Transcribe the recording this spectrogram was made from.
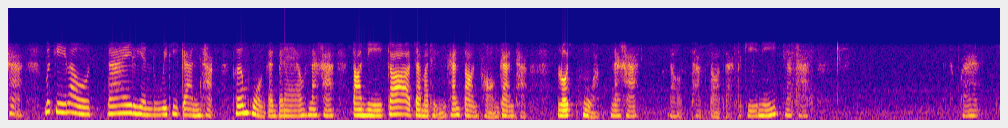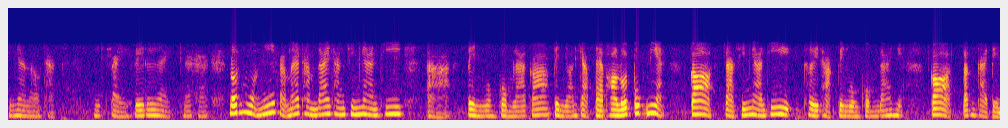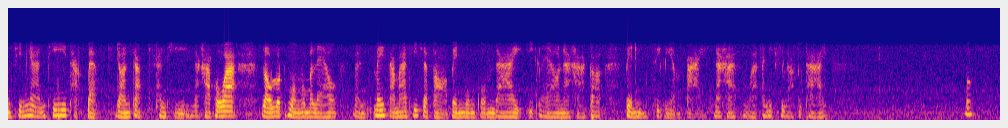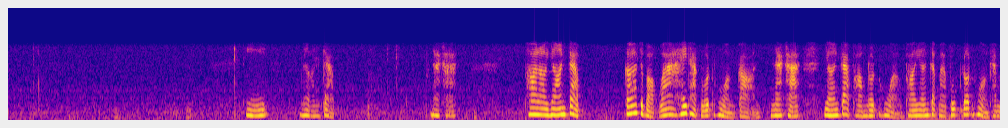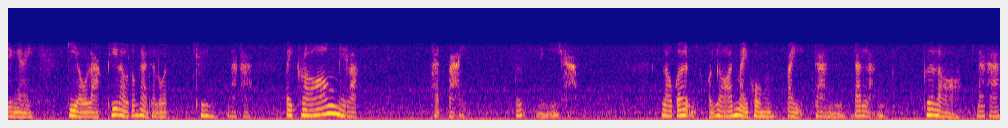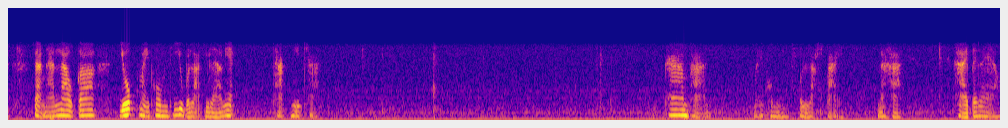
ค่ะ เมื่อกี้เราได้เรียนรู้วิธีการถักเพิ่มห่วงกันไปแล้วนะคะ ตอนนี้ก็จะมาถึงขั้นตอนของการถักลดห่วงนะคะ เราถักต่อจากตะกี้นี้นะคะว่าชิ้นงานเราถักนิดไปเรื่อยๆนะคะลดห่วงนี้สามารถทำได้ทั้งชิ้นงานที่อ่าเป็นวงกลมแล้วก็เป็นย้อนกลับ แต่พอลดปุ๊บเนี่ย ก็จากชิ้นงานที่เคยถักเป็นวงกลมได้เนี่ย ก็ต้องกลายเป็นชิ้นงานที่ถักแบบย้อนกลับทันทีนะคะ เพราะว่าเราลดห่วงลงมาแล้ว มันไม่สามารถที่จะต่อเป็นวงกลมได้อีกแล้วนะคะ ก็เป็นสี่เหลี่ยมไปนะคะว่าอันนี้คือหลักสุดท้ายทีนี้ย้อนกลับนะคะ พอเราย้อนกลับ ก็จะบอกว่าให้ถักลดห่วงก่อนนะคะ ย้อนกลับพร้อมลดห่วง พอย้อนกลับมาปุ๊บลดห่วงทำยังไง เกี่ยวหลักที่เราต้องการจะลดขึ้นนะคะ ไปคล้องในหลักถัดไปปุ๊บอย่างนี้ค่ะ เราก็ย้อนไหมพรมไปด้านด้านหลังเพื่อรอนะคะ จากนั้นเราก็ยกไหมพรมที่อยู่บนหลักอยู่แล้วเนี่ย ถักนิดค่ะ ข้ามผ่านไหมพรมบนหลักไปนะคะ หายไปแล้ว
